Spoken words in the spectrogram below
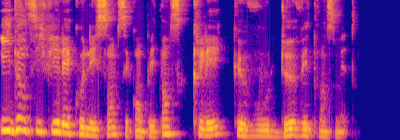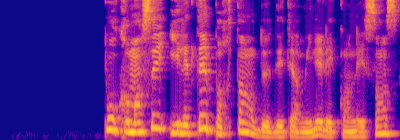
Identifiez les connaissances et compétences clés que vous devez transmettre. Pour commencer, il est important de déterminer les connaissances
